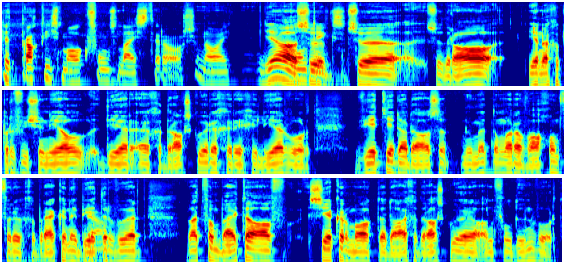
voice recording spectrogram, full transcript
dit prakties maak vir ons luisteraars en daai Ja, context. so so sodra enige professioneel deur 'n gedragskode gereguleer word, weet jy dat daar's 'n noem dit nog maar 'n waghond vir 'n gebrek aan 'n beter ja. woord wat van buite af seker maak dat daai gedragskode aan voldoen word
